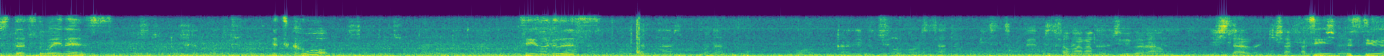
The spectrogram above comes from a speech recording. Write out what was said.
just that's the way it is. It's cool. See, look at this. See this dude?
